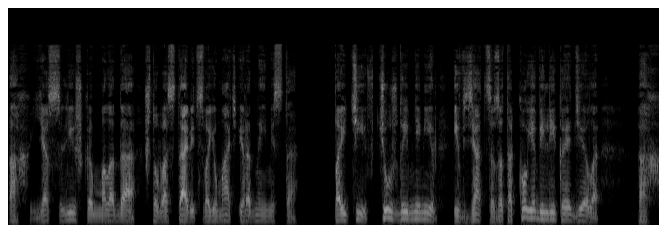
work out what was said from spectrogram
Ах, я слишком молода, чтобы оставить свою мать и родные места, пойти в чуждый мне мир и взяться за такое великое дело. Ах,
